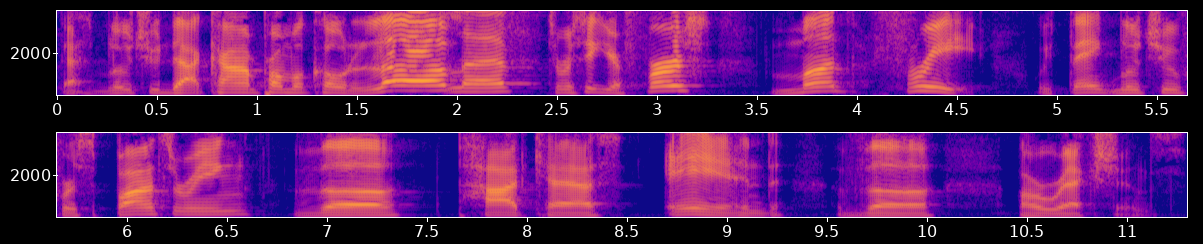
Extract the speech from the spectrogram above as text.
That's bluechew.com promo code LOVE, Love. to receive your first month free. We thank Blue Chew for sponsoring the podcast and the erections.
